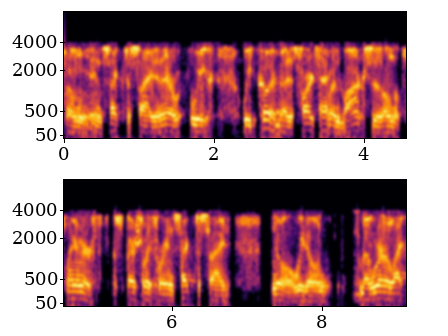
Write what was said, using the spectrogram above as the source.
some insecticide in there, we we could. But as far as having boxes on the planter, especially for insecticide, no, we don't. But we're like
